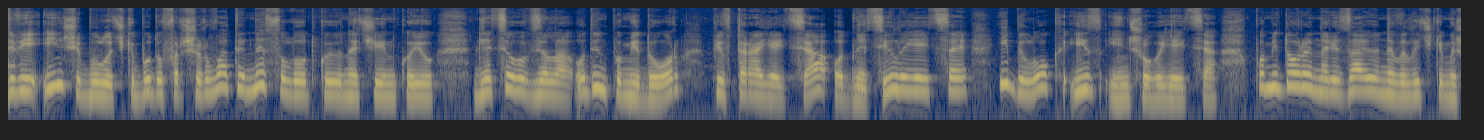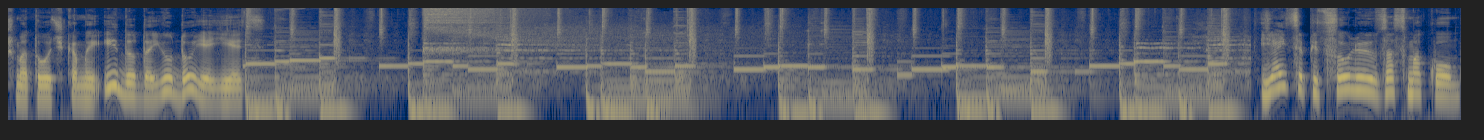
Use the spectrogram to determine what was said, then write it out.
Дві інші булочки буду фарширувати не солодкою начинкою. Для цього взяла один помідор, півтора яйця, одне ціле яйце і білок із іншого яйця. Помідори нарізаю невеличкими шматочками і додаю до яєць. Яйця підсолюю за смаком,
